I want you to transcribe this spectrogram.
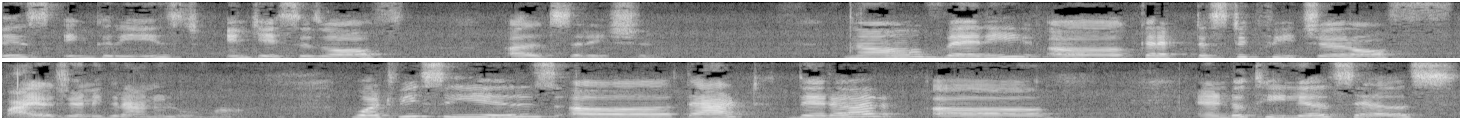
is increased in cases of ulceration. Now, very uh, characteristic feature of pyogenic granuloma. What we see is uh, that there are uh, endothelial cells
